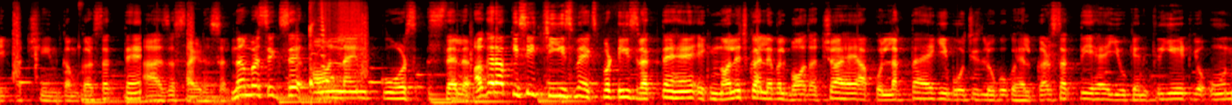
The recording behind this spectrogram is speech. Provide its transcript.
एक अच्छी इनकम कर सकते हैं as a side hustle number six है ऑनलाइन कोर्स सेलर अगर आप किसी चीज़ में एक्सपर्टीज रखते हैं, एक नॉलेज का लेवल बहुत अच्छा है, आपको लगता है कि वो चीज़ लोगों को हेल्प कर सकती है you can create your own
